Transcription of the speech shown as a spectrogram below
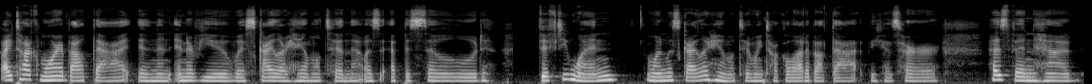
I talk more about that in an interview with Skylar Hamilton. That was episode 51, one with Skylar Hamilton. We talk a lot about that because her husband had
